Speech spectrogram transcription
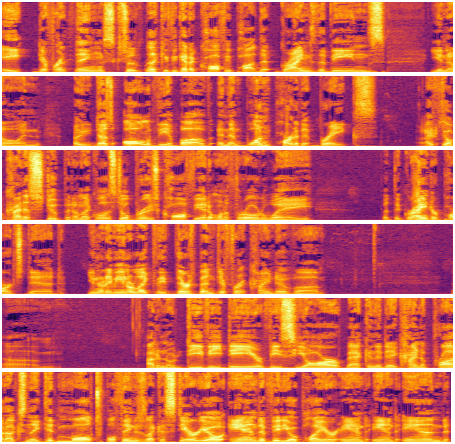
eight different things. So, like if you get a coffee pot that grinds the beans, you know, and uh, does all of the above, and then one part of it breaks, I feel kind of stupid. I'm like, well, it still brews coffee. I don't want to throw it away, but the grinder part's dead. You know what I mean? Or like they, there's been different kind of. Uh, um, I don't know, DVD or VCR back in the day kind of products, and they did multiple things like a stereo and a video player and and and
